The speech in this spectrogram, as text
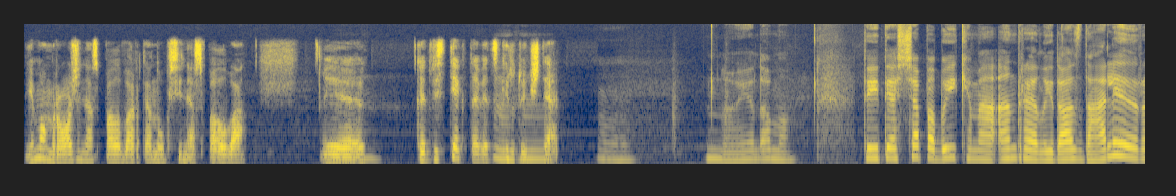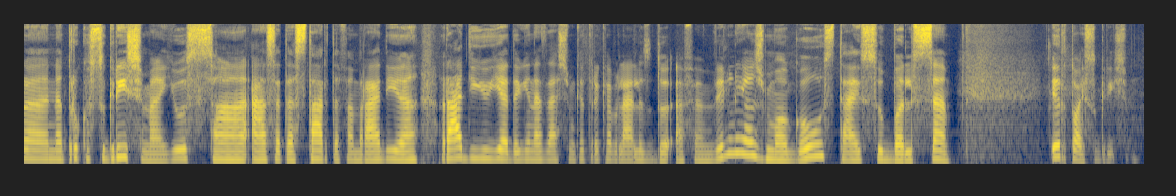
imam rožinę spalvą ar ten auksinę spalvą, mm. kad vis tiek tave atskirtų mm -hmm. aikštelė. Mm. Nu, įdomu tai ties čia pabaikime antrąją laidos dalį ir e, netrukus sugrįšime. Jūs esate start fm radija radijuje devyniasdešim keturi kablelis du fm vilniuje žmogaus teisių balse. Ir tuoj sugrįšim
